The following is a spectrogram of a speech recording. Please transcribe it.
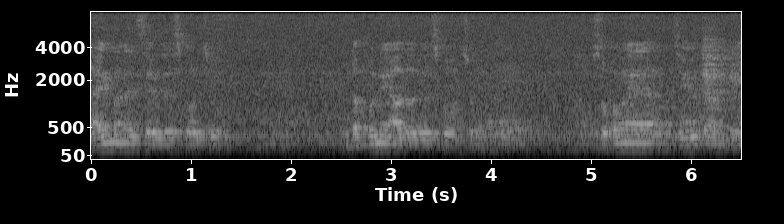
టైం అనేది సేవ్ చేసుకోవచ్చు డబ్బుని ఆదా చేసుకోవచ్చు. సుఖమైన జీవితానికి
